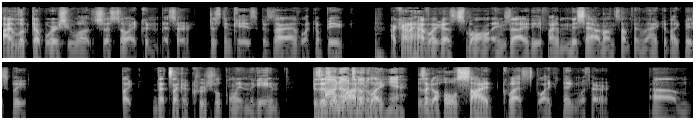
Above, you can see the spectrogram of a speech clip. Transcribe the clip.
I looked up where she was just so I couldn't miss her, just in case, because I have like a big, I kind of have like a small anxiety if I miss out on something that I could like basically, that's like a crucial point in the game. Because there's oh a no, lot totally. of like yeah. there's like a whole side quest like thing with her um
